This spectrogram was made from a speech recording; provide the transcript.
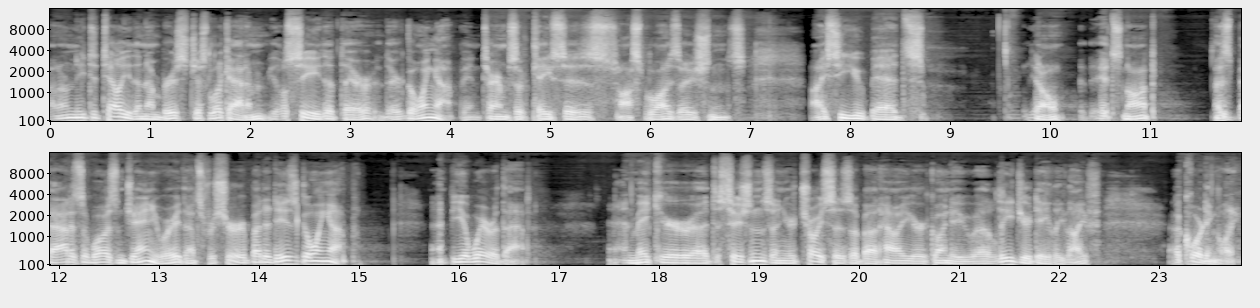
I don't need to tell you the numbers. Just look at them. You'll see that they're they're going up in terms of cases, hospitalizations, ICU beds. You know, it's not as bad as it was in January, that's for sure, but it is going up. And be aware of that. And make your uh, decisions and your choices about how you're going to uh, lead your daily life accordingly.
